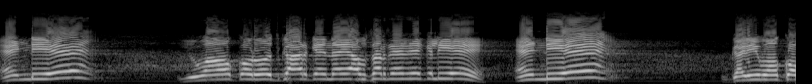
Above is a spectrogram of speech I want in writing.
एनडीए युवाओं को रोज़गार के नए अवसर देने के लिए, एनडीए गरीबों को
